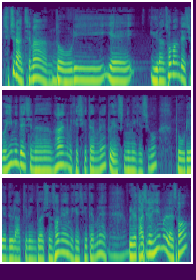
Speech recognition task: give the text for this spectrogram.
쉽진 않지만, 또 우리의 유일한 소망 되시고 힘이 되시는 하나님이 계시기 때문에, 또 예수님이 계시고, 또 우리의 늘 앞길을 인도하시는 성령님이 계시기 때문에, 우리가 다시금 힘을 내서,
